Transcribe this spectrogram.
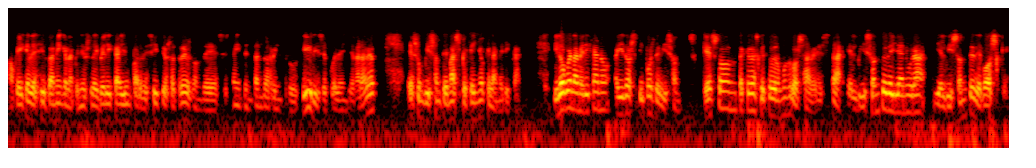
aunque hay que decir también que en la península ibérica hay un par de sitios o tres donde se está intentando reintroducir y se pueden llegar a ver. Es un bisonte más pequeño que el americano. Y luego en el americano hay dos tipos de bisontes que son te creas que todo el mundo lo sabe está el bisonte de llanura y el bisonte de bosque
